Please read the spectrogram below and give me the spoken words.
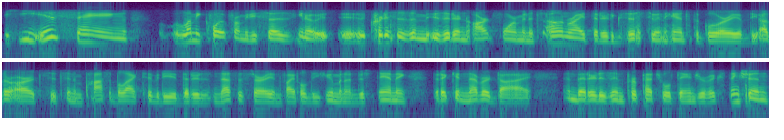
He is saying let me quote from it. He says, you know, criticism is it an art form in its own right that it exists to enhance the glory of the other arts? It's an impossible activity that it is necessary and vital to human understanding, that it can never die, and that it is in perpetual danger of extinction.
